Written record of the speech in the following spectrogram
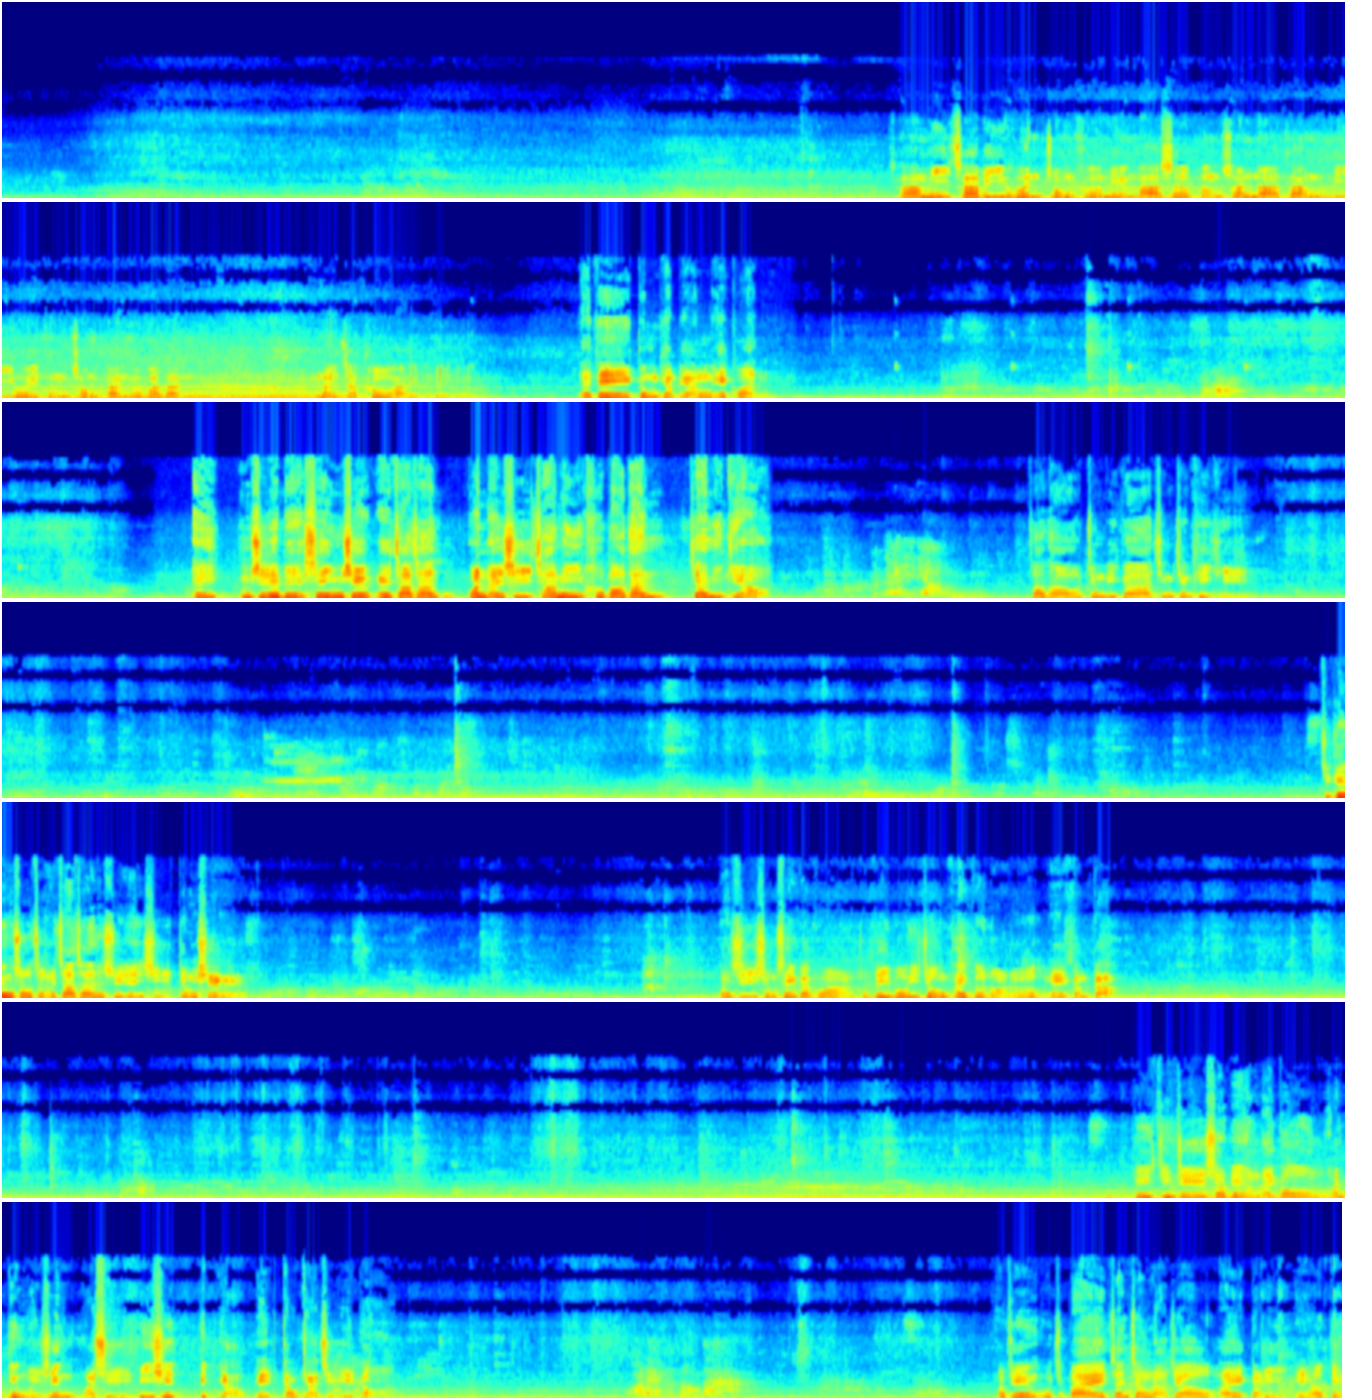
炒米、炒米粉、综合面、肉色饭、酸辣汤、米血汤、葱蛋、荷包蛋，那只可爱的哟。内底光平平的款。诶，毋是咧卖西洋式的早餐，原来是炒面、荷包蛋这物件哦。灶头整理甲清清气气，这间所做的早餐虽然是中性的，但是从细甲看，绝对无迄种太过热闹的感觉。对真侪少年人来讲，环境卫生嘛是美食必要的条件之一咯。头前有一摆蘸酱辣椒，爱家己会晓调。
